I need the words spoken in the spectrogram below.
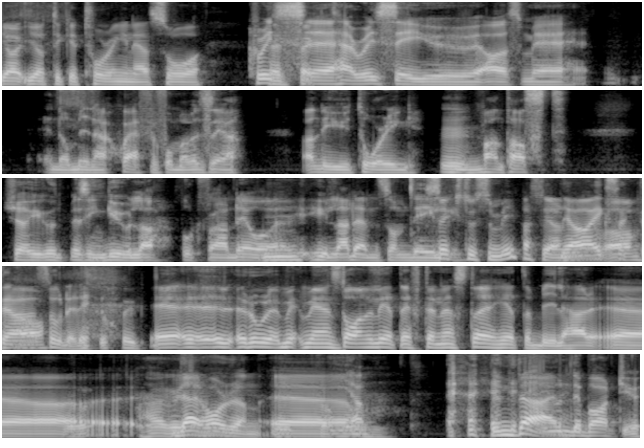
jag, jag tycker touringen är så... Chris Perfekt. eh, Harris är ju, ja, som är en av mina chefer får man väl säga. Han är ju touring, Mm. Kör ju runt med sin gula fortfarande och Mm. hyllar den som daily. 6000 mil passerade Ja, exakt. va? Jag såg det. Det är sjukt. Eh, eh, roligt, med- medan Daniel letar efter nästa heta bil här. Eh, Här där den. har du den. Eh, Ja. Den Det är där. underbart ju.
